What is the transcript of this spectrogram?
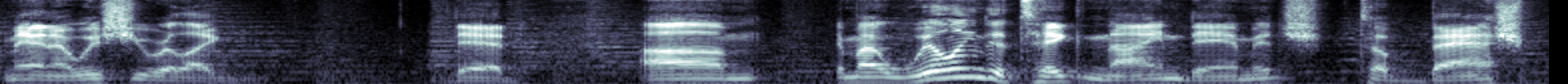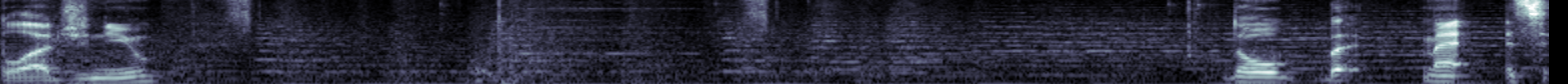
Man, I wish you were, like, dead. Um, Am I willing to take 9 damage to bash bludgeon you? Though, but, man, it's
